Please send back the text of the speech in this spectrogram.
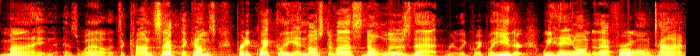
mine as well. It's a concept that comes pretty quickly, and most of us don't lose that really quickly either. We hang on to that for a long time.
